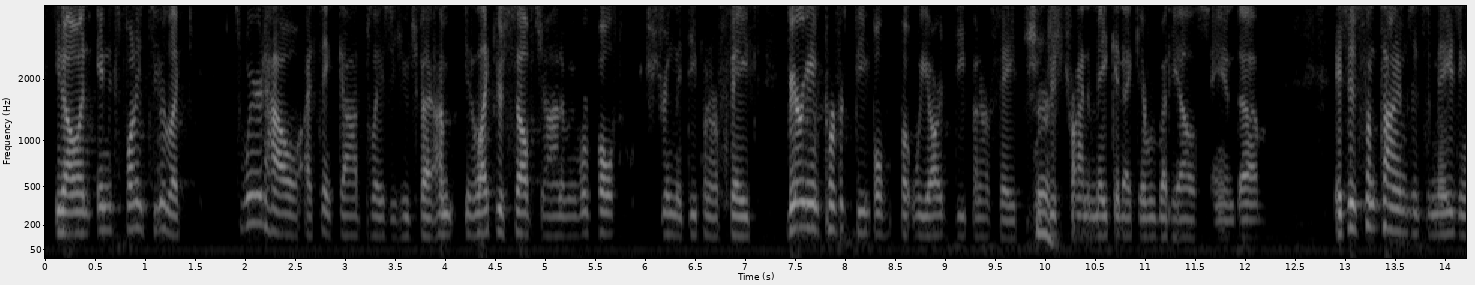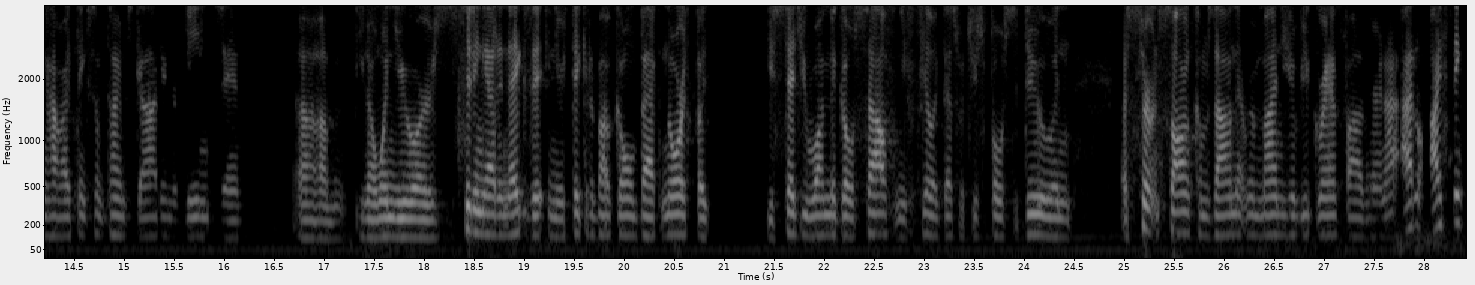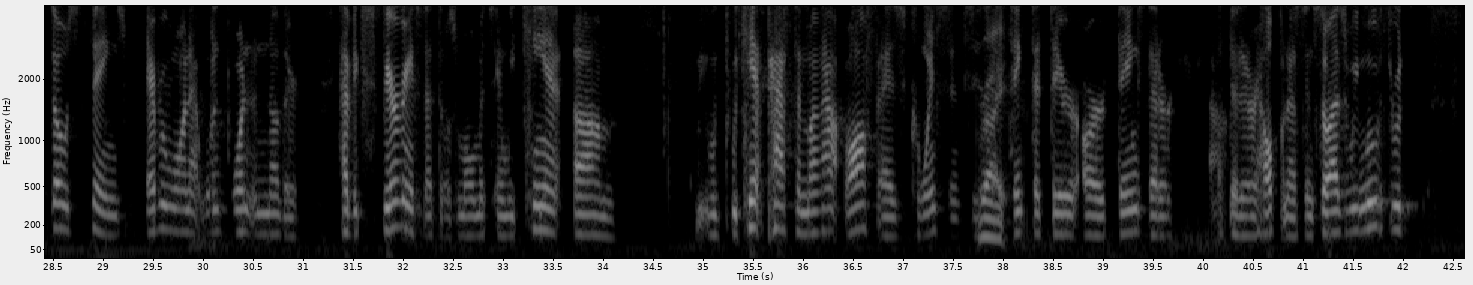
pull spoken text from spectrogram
you know, and, and it's funny too, like it's weird how I think God plays a huge factor. I'm you know, like yourself, John. I mean, we're both extremely deep in our faith. Very imperfect people, but we are deep in our faith. Sure. We're just trying to make it like everybody else. And um, it's just sometimes it's amazing how I think sometimes God intervenes. And um, you know, when you are sitting at an exit and you're thinking about going back north, but you said you wanted to go south, and you feel like that's what you're supposed to do, and a certain song comes on that reminds you of your grandfather. And I, I don't. I think those things, everyone at one point or another have experienced at those moments, and we can't um, we, we can't pass them out, off as coincidences. Right. I think that there are things that are out there that are helping us. And so as we moved through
